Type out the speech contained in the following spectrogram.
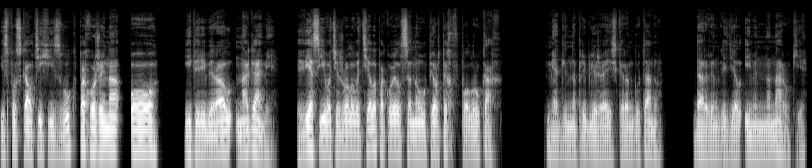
и спускал тихий звук, похожий на «о», и перебирал ногами. Вес его тяжелого тела покоился на упертых в пол руках. Медленно приближаясь к орангутану, Дарвин глядел именно на руки,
